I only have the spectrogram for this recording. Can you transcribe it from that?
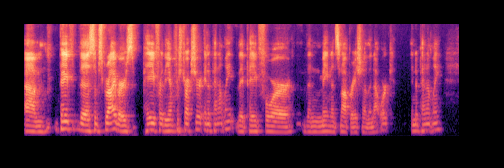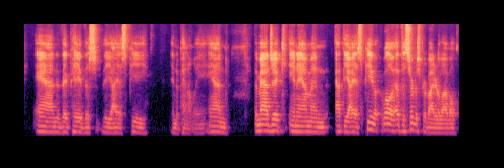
um, pay the subscribers pay for the infrastructure independently. They pay for the maintenance and operation of the network independently, and they pay this the ISP independently. And the magic in Ammon at the ISP, well, at the service provider level,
